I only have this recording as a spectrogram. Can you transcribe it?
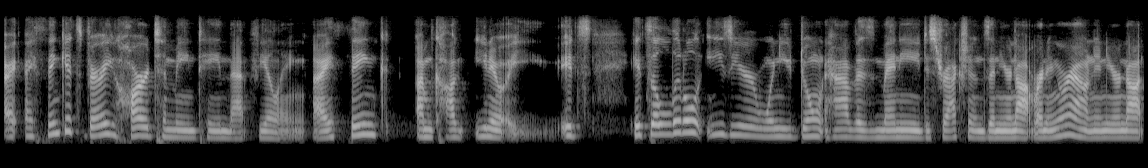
I I think it's very hard to maintain that feeling. I think I'm cog you know it's it's a little easier when you don't have as many distractions and you're not running around and you're not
